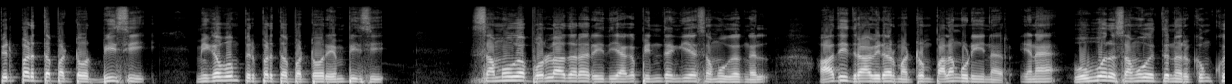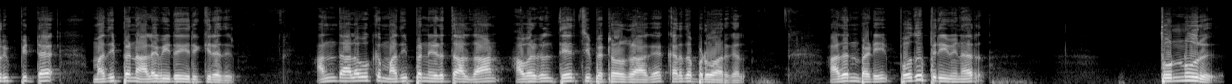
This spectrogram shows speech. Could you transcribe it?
பிற்படுத்தப்பட்டோர் பிசி மிகவும் பிற்படுத்தப்பட்டோர் எம்பிசி சமூக பொருளாதார ரீதியாக பின்தங்கிய சமூகங்கள் ஆதி திராவிடர் மற்றும் பழங்குடியினர் என ஒவ்வொரு சமூகத்தினருக்கும் குறிப்பிட்ட மதிப்பெண் அளவீடு இருக்கிறது. அந்த அளவுக்கு மதிப்பெண் எடுத்தால்தான் அவர்கள் தேர்ச்சி பெற்றவர்களாக கருதப்படுவார்கள். அதன்படி பொது பிரிவினர் தொண்ணூறு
